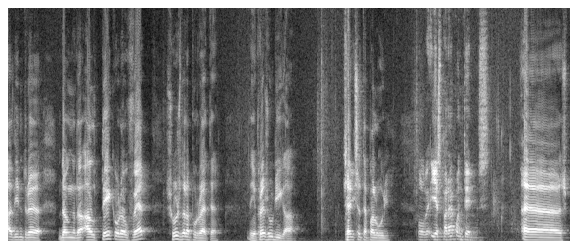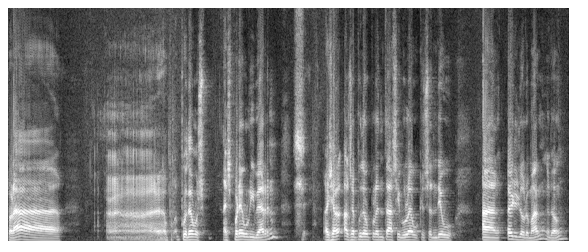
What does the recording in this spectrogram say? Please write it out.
a dintre, doncs, el té que haureu fet, surts de la porreta, i après ho lligar, sense tapar l'ull. Molt bé. I esperar quant temps? Eh, esperar... Eh, podeu es, espereu l'hivern, ja els podeu plantar si voleu que se'n diu en ell dormant, doncs.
